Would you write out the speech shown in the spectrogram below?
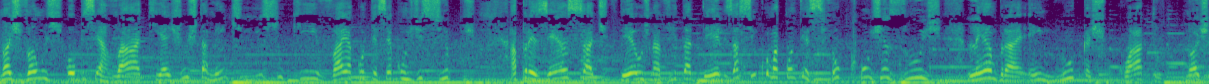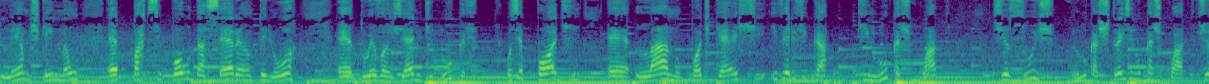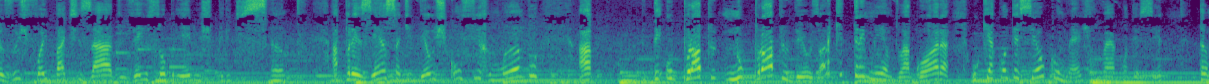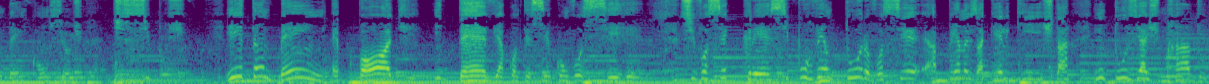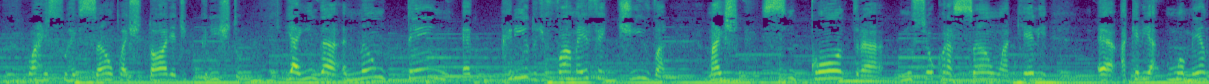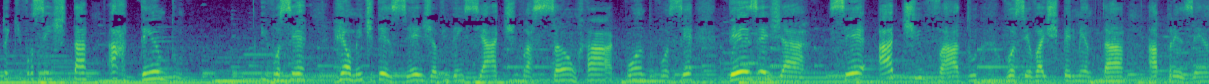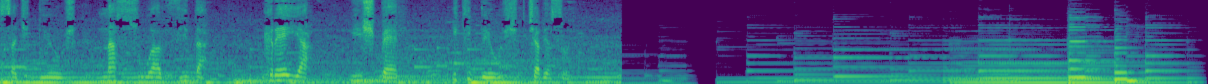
Nós vamos observar que é justamente isso que vai acontecer com os discípulos a presença de Deus na vida deles, assim como aconteceu com Jesus. Lembra em Lucas 4, nós lemos, quem não é, participou da série anterior é, do Evangelho de Lucas, você pode é, lá no podcast e verificar que em Lucas 4, Jesus, Lucas 3 e Lucas 4, Jesus foi batizado e veio sobre ele o Espírito Santo a presença de Deus confirmando a, o próprio, no próprio Deus. Olha que tremendo. Agora, o que aconteceu com o mestre vai acontecer também com os seus discípulos. E também é, pode e deve acontecer com você. Se você crê, se porventura você é apenas aquele que está entusiasmado com a ressurreição, com a história de Cristo e ainda não tem é, crido de forma efetiva, mas se encontra no seu coração aquele, é, aquele momento em que você está ardendo e você realmente deseja vivenciar ativação, ah, quando você desejar ser ativado, você vai experimentar a presença de Deus na sua vida. Creia e espere. E que Deus te abençoe.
